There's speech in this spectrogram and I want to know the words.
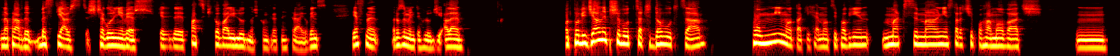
naprawdę bestialscy, szczególnie, wiesz, kiedy pacyfikowali ludność konkretnych krajów. Więc jasne, rozumiem tych ludzi, ale odpowiedzialny przywódca czy dowódca pomimo takich emocji powinien maksymalnie starać się pohamować mm,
